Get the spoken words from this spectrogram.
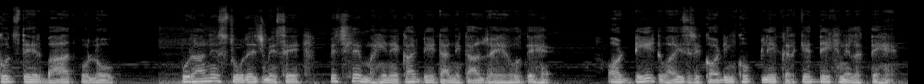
कुछ देर बाद वो लोग पुराने स्टोरेज में से पिछले महीने का डेटा निकाल रहे होते हैं और डेट वाइज रिकॉर्डिंग को प्ले करके देखने लगते हैं।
